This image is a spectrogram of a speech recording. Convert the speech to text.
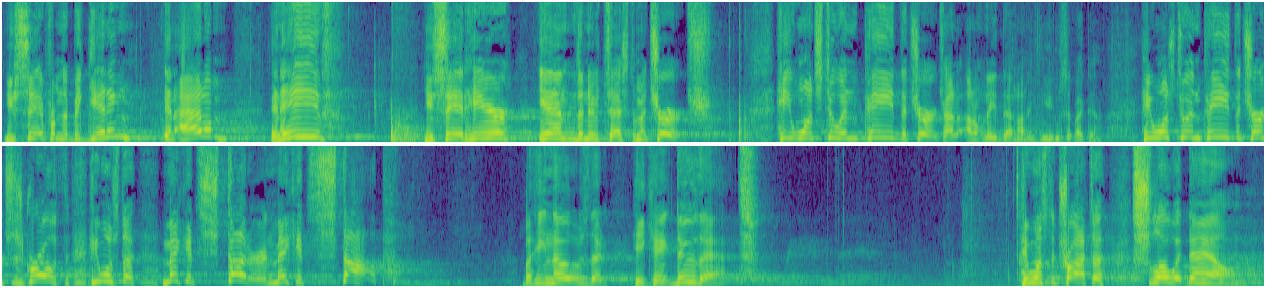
You see it from the beginning in Adam and Eve. You see it here in the New Testament church. He wants to impede the church. I, don't need that, honey. You can sit back down. He wants to impede the church's growth. He wants to make it stutter and make it stop. But he knows that he can't do that. He wants to try to slow it down.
